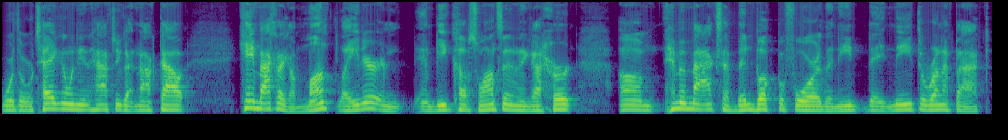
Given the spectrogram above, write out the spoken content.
with Ortega when he didn't have to, got knocked out. Came back like a month later and and beat Cub Swanson and then got hurt. Um, him and Max have been booked before. They need they need to run it back.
